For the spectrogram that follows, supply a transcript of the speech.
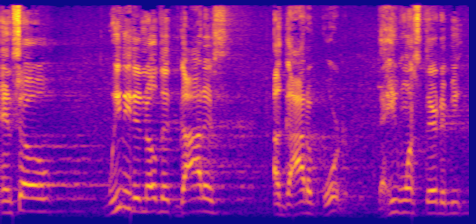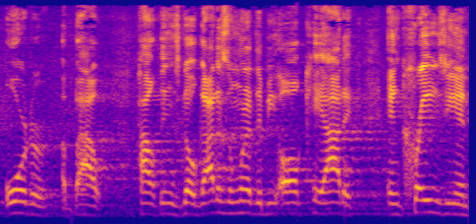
And so we need to know that God is a God of order, that He wants there to be order about how things go. God doesn't want it to be all chaotic and crazy and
